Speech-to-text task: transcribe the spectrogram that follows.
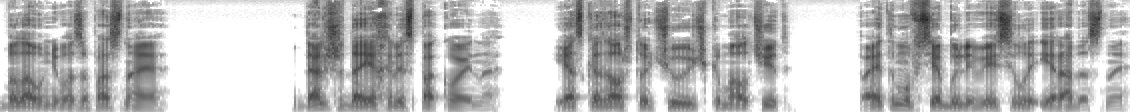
была у него запасная. Дальше доехали спокойно. Я сказал, что чуечка молчит, поэтому все были веселы и радостны.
